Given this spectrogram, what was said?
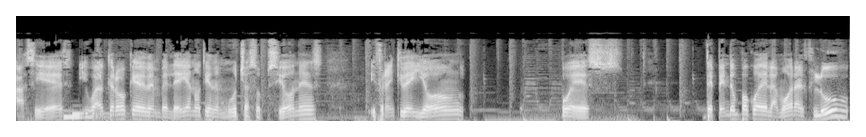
Así es. Igual creo que Dembélé ya no tiene muchas opciones y Frenkie de Jong pues depende un poco del amor al club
